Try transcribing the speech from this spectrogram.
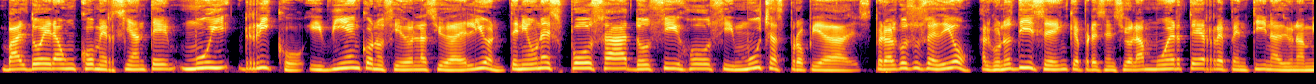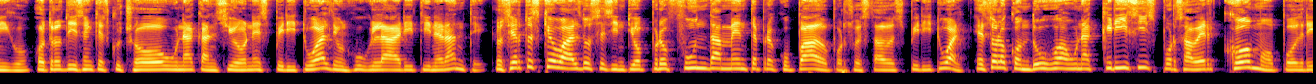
Baldo era un comerciante muy rico y bien conocido en la ciudad de Lyon. Tenía una esposa, dos hijos y muchas propiedades. Pero algo sucedió. Algunos dicen que presenció la muerte repentina de un amigo. Otros dicen que escuchó una canción espiritual de un juglar itinerante. Lo cierto es que Baldo se sintió profundamente preocupado por su estado espiritual. Esto lo condujo a una crisis por saber cómo podría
